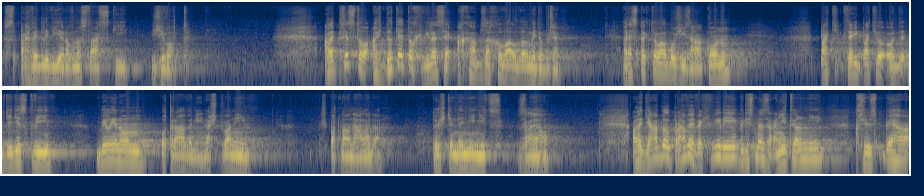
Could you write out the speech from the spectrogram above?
spravedlivý rovnostářský život. Ale přesto až do této chvíle se Achab zachoval velmi dobře. Respektoval boží zákon, který platil od dědictví, byl jenom otrávený, naštvaný, špatná nálada. To ještě není nic zlého. Ale ďábel právě ve chvíli, kdy jsme zranitelní, přispěchá,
